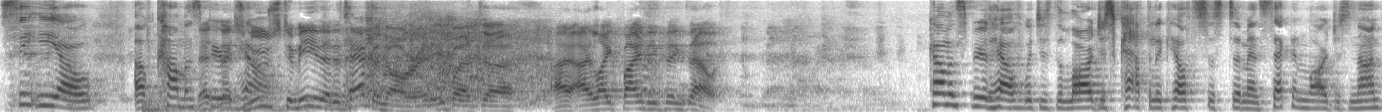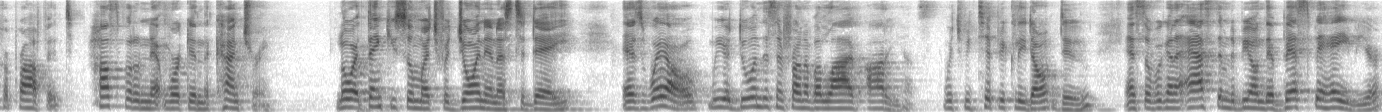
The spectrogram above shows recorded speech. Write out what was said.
CEO of CommonSpirit that, that's Health. news to me that it's happened already, but uh, I, I like finding things out. CommonSpirit Health, which is the largest Catholic health system and second largest non for profit hospital network in the country. Lloyd, thank you so much for joining us today as well, we are doing this in front of a live audience, which we typically don't do. And so we're going to ask them to be on their best behavior.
